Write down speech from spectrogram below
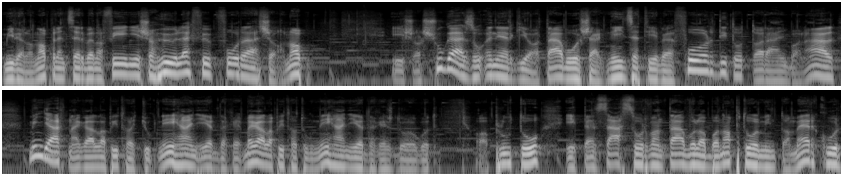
Mivel a naprendszerben a fény és a hő legfőbb forrása a nap, és a sugárzó energia a távolság négyzetével fordított arányban áll, mindjárt megállapíthatjuk néhány érdekes, megállapíthatunk néhány érdekes dolgot. A Plutó éppen százszor van távolabb a naptól, mint a Merkur,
